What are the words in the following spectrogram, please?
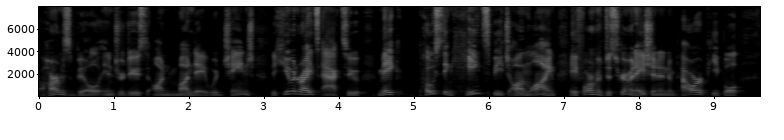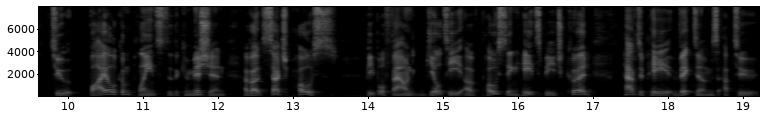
harms bill introduced on monday would change the human rights act to make posting hate speech online a form of discrimination and empower people to file complaints to the commission about such posts. People found guilty of posting hate speech could have to pay victims up to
